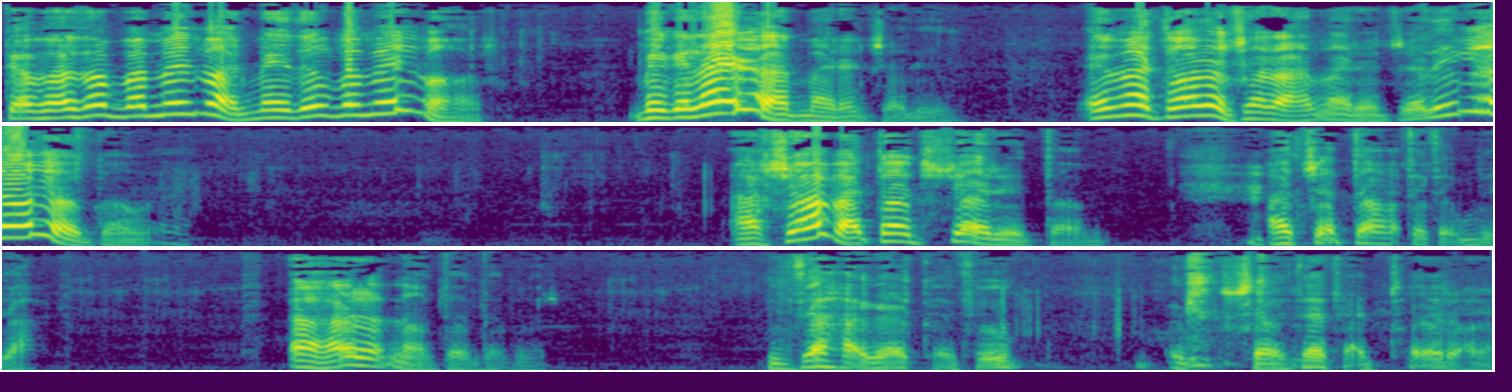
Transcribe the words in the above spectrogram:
כבודו במדבר, מתו במדבר, בגלל מרד שלים. אם אתה לא שלח מרד שלים, לא היה קורה. עכשיו אתה תשאר איתם, עד שאתה תתבייש. אהרן אותו דבר. זה היה כתוב בסעודת התורה.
